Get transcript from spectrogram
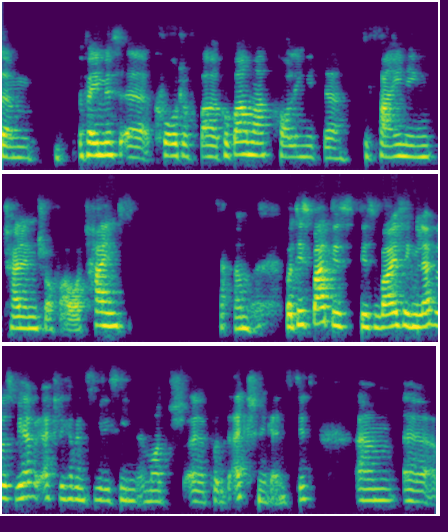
um, a famous uh, quote of Barack Obama calling it the defining challenge of our times. Um, but despite this, these rising levels, we have actually haven't really seen much uh, action against it um, uh,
